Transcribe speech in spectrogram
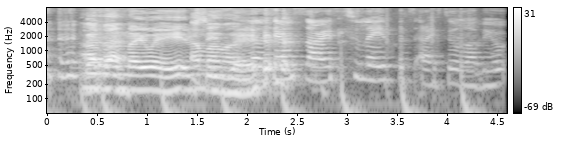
I'm on my way if I'm she's on my way. Yo I'm sorry, it's too late, but I still love you.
